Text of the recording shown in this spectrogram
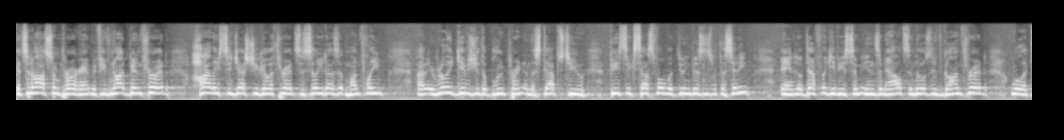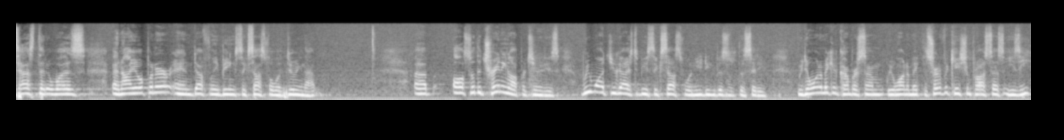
It's an awesome program. If you've not been through it, highly suggest you go through it. Cecilia does it monthly. Uh, it really gives you the blueprint and the steps to be successful with doing business with the city, and it'll definitely give you some ins and outs. And those who've gone through it will attest that it was an eye opener and definitely being successful with doing that. Uh, also, the training opportunities. We want you guys to be successful when you do business with the city. We don't want to make it cumbersome. We want to make the certification process easy.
